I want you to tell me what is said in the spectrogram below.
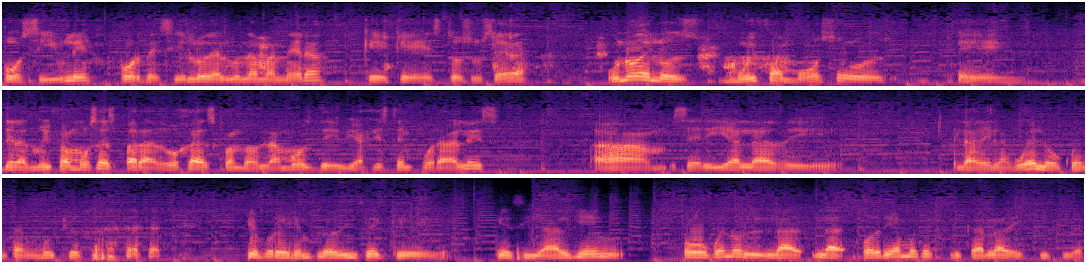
posible, por decirlo de alguna manera, que, esto suceda. Uno de los muy famosos, eh, de las muy famosas paradojas cuando hablamos de viajes temporales, sería la de la del abuelo, cuentan muchos, que por ejemplo dice que, que si alguien o bueno, la, la, podríamos explicar la de Hitler,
